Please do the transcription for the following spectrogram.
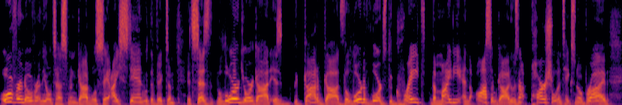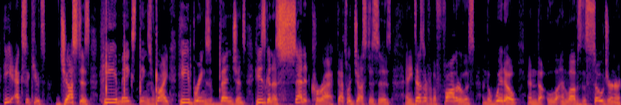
over and over in the Old Testament, God will say, I stand with the victim. It says, The Lord your God is the God of gods, the Lord of lords, the great, the mighty, and the awesome God who is not partial and takes no bribe. He executes justice. He makes things right. He brings vengeance. He's going to set it correct. That's what justice is. And he does it for the fatherless and the widow and, the, and loves the sojourner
